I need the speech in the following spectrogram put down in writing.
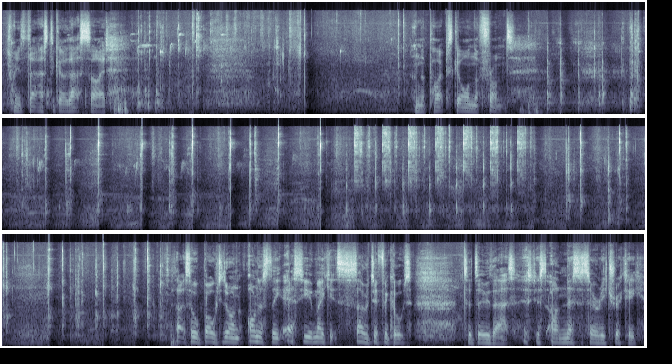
Which means that has to go that side. And the pipes go on the front. That's all bolted on. Honestly, SU make it so difficult to do that. It's just unnecessarily tricky.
